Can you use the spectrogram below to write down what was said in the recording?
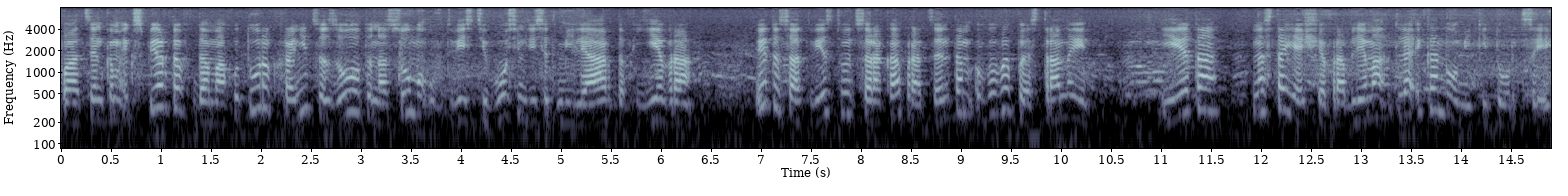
По оценкам экспертов, в домах у турок хранится золото на сумму в 280 миллиардов евро. Это соответствует 40% ВВП страны. И это настоящая проблема для экономики Турции.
